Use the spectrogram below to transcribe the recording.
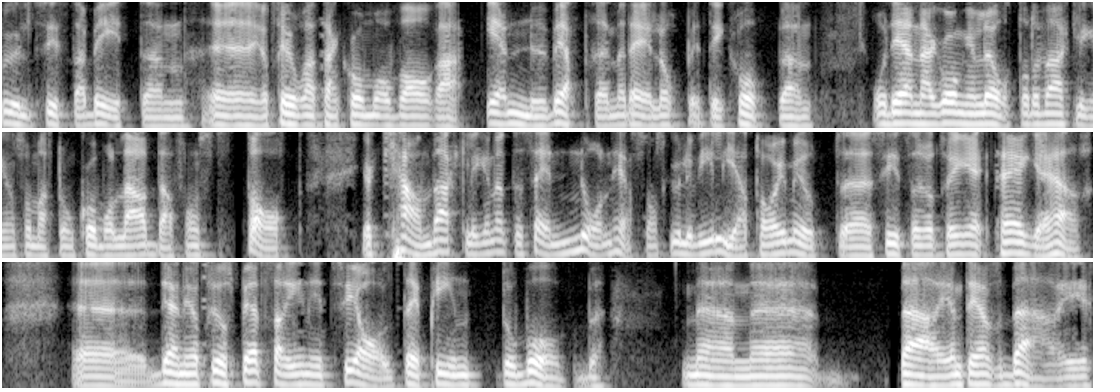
fullt sista biten. Eh, jag tror att han kommer att vara ännu bättre med det loppet i kroppen. Och denna gången låter det verkligen som att de kommer ladda från start. Jag kan verkligen inte se någon häst som skulle vilja ta emot eh, Cicero Tege här. Eh, den jag tror spetsar initialt är Pinto Bob. Men Berg, inte ens Berg,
